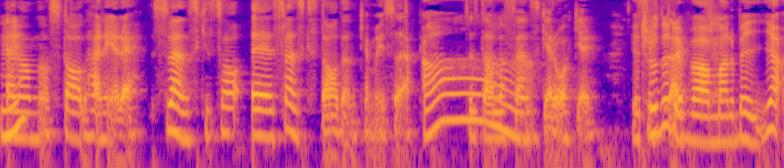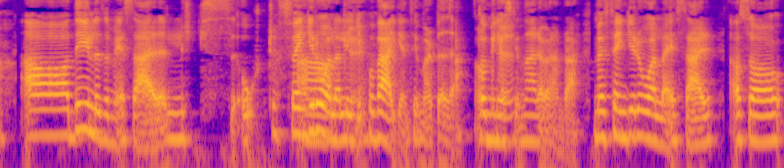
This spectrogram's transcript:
en Mm. annan stad här nere. Svensk, eh, svenskstaden kan man ju säga. Ah, Dit alla svenskar åker. Jag trodde flyttar. det var Marbella. Ja, det är lite mer så här lyxort. Fengirola Ah, okej. ligger på vägen till Marbella. De Okej. är ganska nära varandra. Men Fengirola är så här, alltså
